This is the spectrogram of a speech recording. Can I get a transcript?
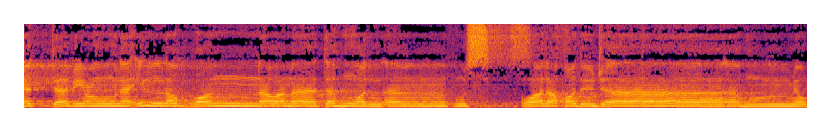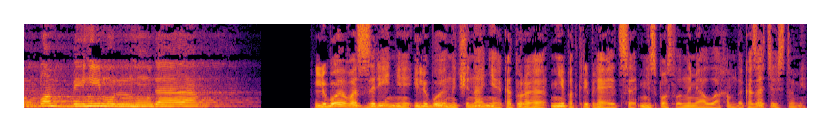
يتبعون إلا الظن وما تهوى الأنفس ولقد جاءهم من ربهم الهدى Любое воззрение и любое начинание, которое не подкрепляется неспосланными Аллахом доказательствами,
